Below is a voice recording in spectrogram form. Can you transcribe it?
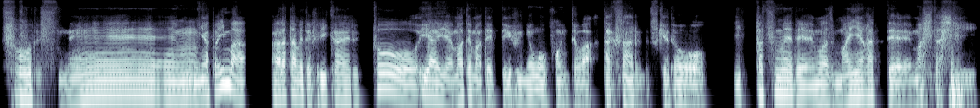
そうですね。やっぱ今、改めて振り返ると、いやいや、待て待てっていうふうに思うポイントはたくさんあるんですけど、一発目でまず舞い上がってましたし、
